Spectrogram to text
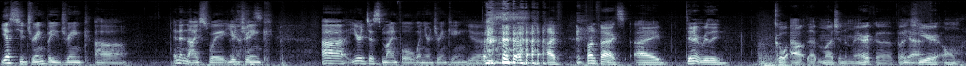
yes you drink but you drink uh, in a nice way. You Yes. drink uh, you're just mindful when you're drinking. Yeah. I've fun facts. I didn't really go out that much in America, but Yeah. here, oh my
